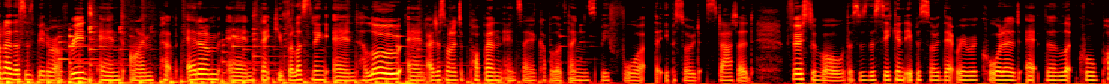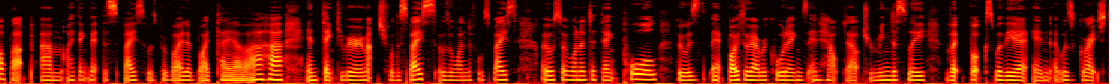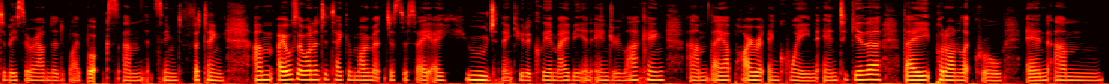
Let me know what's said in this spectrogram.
This is Better Off Read, and I'm Pip Adam, and thank you for listening, and hello. And I just wanted to pop in and say a couple of things before the episode started. First of all, this is the second episode that we recorded at the Lit Crawl pop up. Um, I think that the space was provided by Te Auaha, and thank you very much for the space. It was a wonderful space. I also wanted to thank Paul, who was at both of our recordings and helped out tremendously. Vic Books were there, and it was great to be surrounded by books. Um, it seemed fitting. Um, I also wanted to take a moment just to say a huge thank you to Claire Mabey and Andrew Larking. Um, they are Pirate and Queen, and together they put on Lit Crawl. And um,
